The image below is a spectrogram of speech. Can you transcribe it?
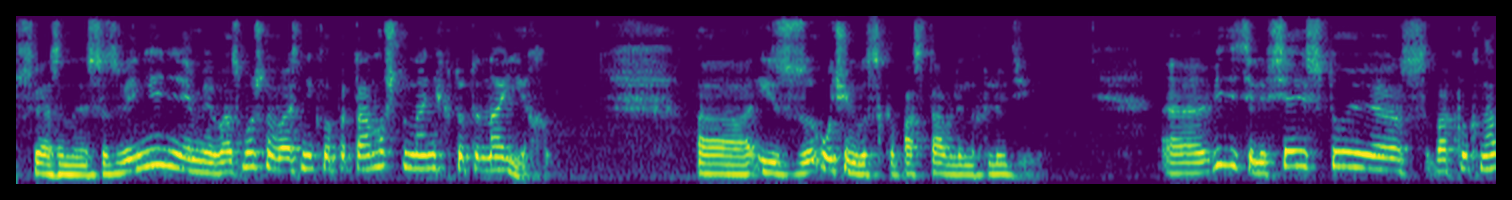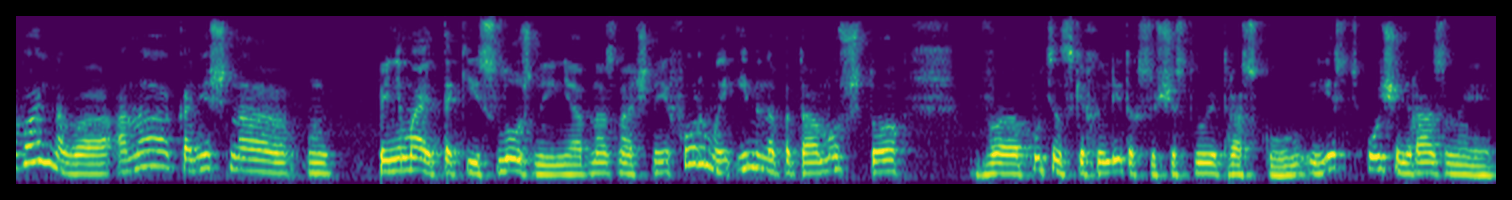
связанная с извинениями, возможно, возникла потому, что на них кто-то наехал э, из очень высокопоставленных людей. Э, видите ли, вся история вокруг Навального, она, конечно, принимает такие сложные неоднозначные формы именно потому, что в путинских элитах существует раскол. И есть очень разные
